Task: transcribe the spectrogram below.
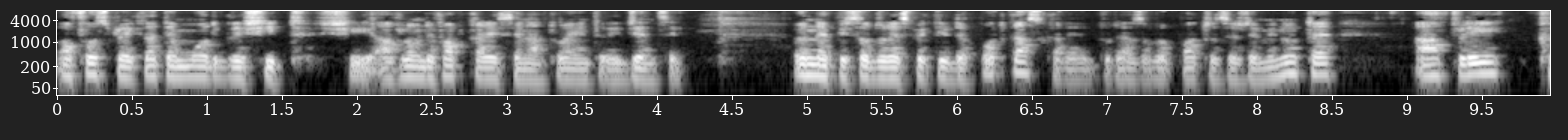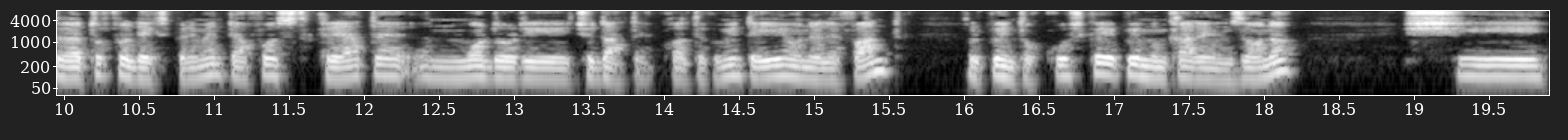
au fost proiectate în mod greșit și aflăm de fapt care este natura inteligenței. În episodul respectiv de podcast, care durează vreo 40 de minute, afli că tot felul de experimente au fost create în moduri ciudate. Cu alte cuvinte, iei un elefant, îl pui într-o cușcă, îi pui mâncare în zonă și,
